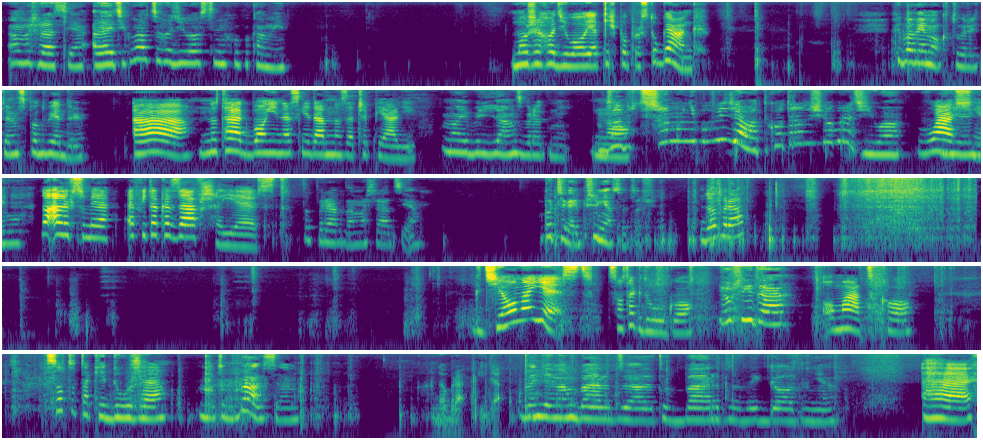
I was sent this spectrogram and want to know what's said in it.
No masz rację, ale ciekawe o co chodziło z tymi chłopakami. Może chodziło o jakiś po prostu gang. Chyba wiem o który, ten spod Wiedry. A, no tak, bo oni nas niedawno zaczepiali. No i byli dla nas wredni. No. No. Czemu nie powiedziała, tylko od razu się obraziła. Właśnie. Jeju. No ale w sumie Efi taka zawsze jest. To prawda, masz rację. Poczekaj, przyniosę coś. Dobra. Gdzie ona jest? Co tak długo? Już idę. O matko. Co to takie duże? No to basen. Dobra, idę. Będzie nam bardzo, ale to bardzo wygodnie. Ech.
